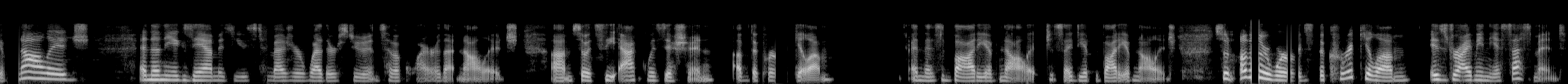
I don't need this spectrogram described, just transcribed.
of knowledge, and then the exam is used to measure whether students have acquired that knowledge. Um, so it's the acquisition of the curriculum and this body of knowledge, this idea of the body of knowledge. So in other words, the curriculum is driving the assessment.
